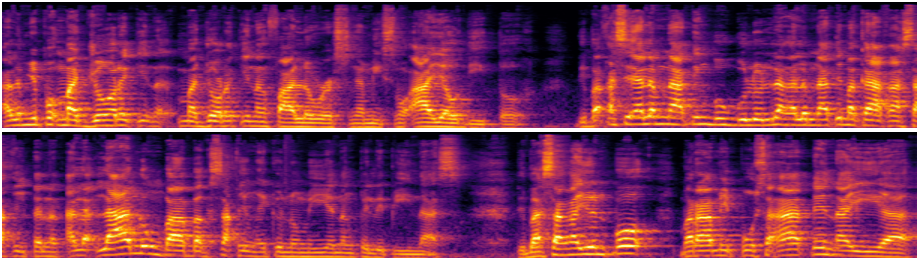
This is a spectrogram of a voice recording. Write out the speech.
Alam niyo po majority majority ng followers niya mismo ayaw dito. 'Di ba? Kasi alam natin gugulo lang, alam natin magkakasakitan lang. Lalong babagsak yung ekonomiya ng Pilipinas. 'Di ba? Sa ngayon po, marami po sa atin ay ah,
